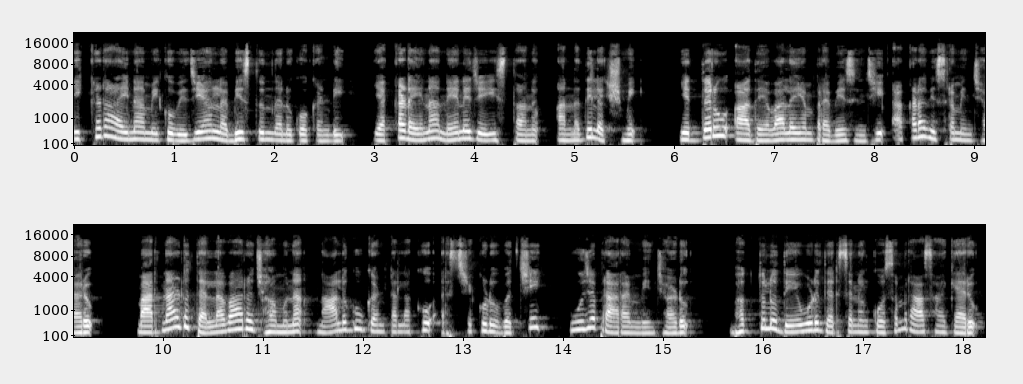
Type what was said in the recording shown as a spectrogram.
ఇక్కడ అయినా మీకు విజయం లభిస్తుందనుకోకండి. ఎక్కడైనా నేనే జయిస్తాను అన్నది లక్ష్మి. ఇద్దరూ ఆ దేవాలయం ప్రవేశించి అక్కడ విశ్రమించారు. మర్నాడు తెల్లవారుజామున నాలుగు గంటలకు అర్చకుడు వచ్చి పూజ ప్రారంభించాడు. భక్తులు దేవుడి దర్శనం కోసం రాసాగారు.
